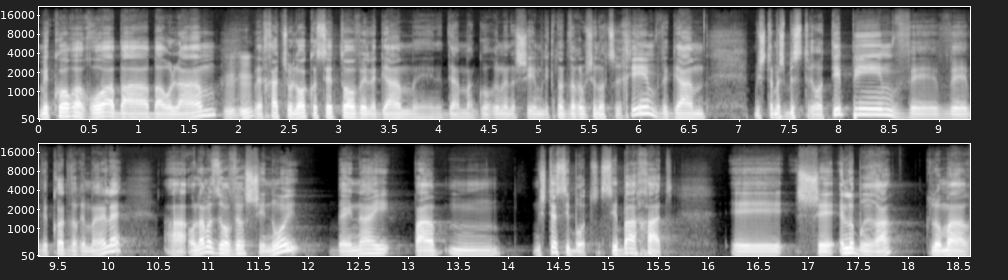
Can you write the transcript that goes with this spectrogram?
כמקור הרוע בעולם, mm-hmm. ואחד שהוא לא רק עושה טוב, אלא גם, אני יודע מה, גורם לאנשים לקנות דברים שלא צריכים, וגם משתמש בסטריאוטיפים ו- ו- וכל הדברים האלה. העולם הזה עובר שינוי, בעיניי, משתי סיבות. סיבה אחת, שאין לו ברירה, כלומר,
